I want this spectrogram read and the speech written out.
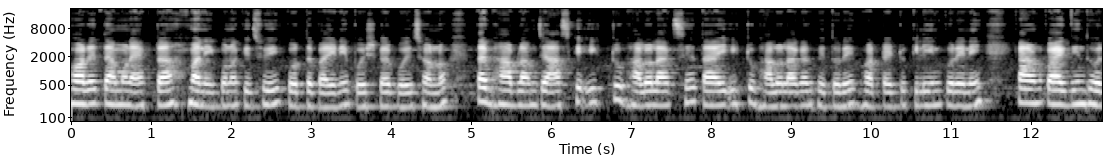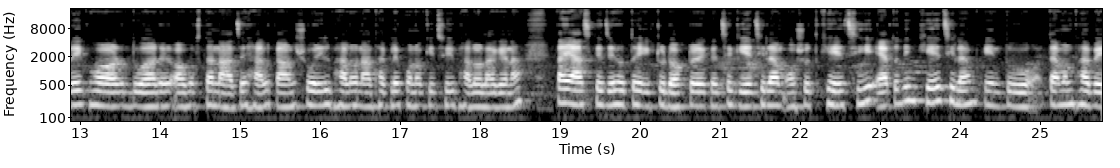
ঘরে তেমন একটা মানে কোনো কিছুই করতে পারিনি, পরিষ্কার পরিচ্ছন্ন। তাই ভাবলাম যে আজকে একটু ভালো লাগছে, তাই একটু ভালো লাগার ভেতরে ঘরটা একটু ক্লিন করে নিই। কারণ কয়েকদিন ধরে ঘর, দুয়ারের অবস্থা নাজেহাল, কারণ শরীর ভালো না থাকলে কোনো কিছুই ভালো লাগে না। তাই আজকে যেহেতু একটু ডক্টরের কাছে গিয়েছিলাম, ওষুধ খেয়েছি। এতদিন খেয়েছিলাম, কিন্তু তেমনভাবে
